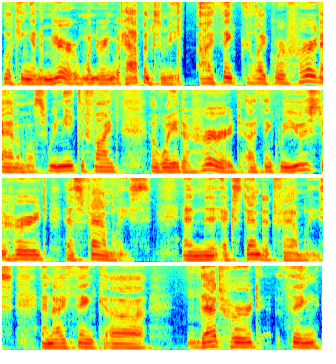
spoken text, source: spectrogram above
looking in a mirror, wondering what happened to me. I think, like we're herd animals, we need to find a way to herd. I think we used to herd as families and extended families. And I think uh, that herd thing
